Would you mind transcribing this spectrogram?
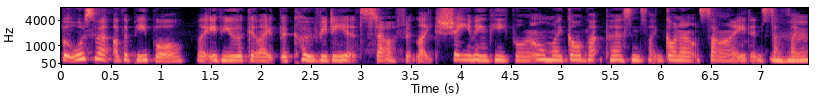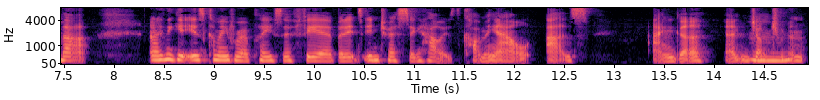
but also at other people. Like if you look at like the COVID stuff and like shaming people, and oh my god, that person's like gone outside and stuff mm-hmm. like that. And I think it is coming from a place of fear, but it's interesting how it's coming out as anger and mm. judgment. Mm.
